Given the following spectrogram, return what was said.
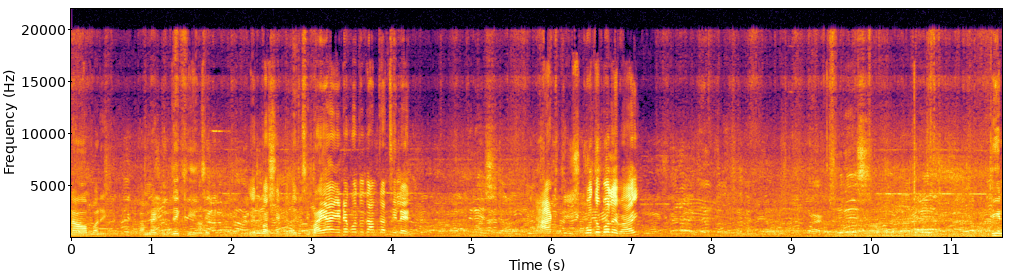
নাও পারে। আমরা একটু দেখিয়েছি এর পাশে একটু দেখছি। ভাইয়া, এটা কত দাম চাচ্ছিলেন? আটত্রিশ। কত বলে ভাই? তিন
